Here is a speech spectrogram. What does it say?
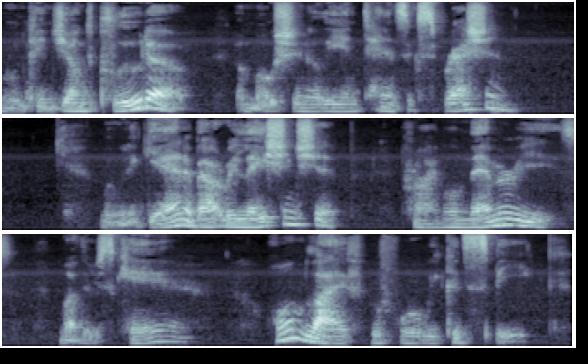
Moon conjunct Pluto, emotionally intense expression. Moon again about relationship, primal memories, mother's care home life before we could speak.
